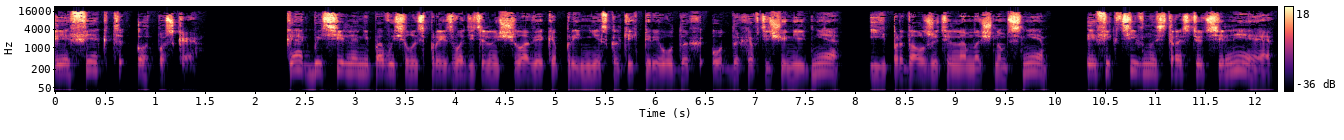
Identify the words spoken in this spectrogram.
Эффект отпуска. Как бы сильно ни повысилась производительность человека при нескольких периодах отдыха в течение дня и продолжительном ночном сне, эффективность растет сильнее,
